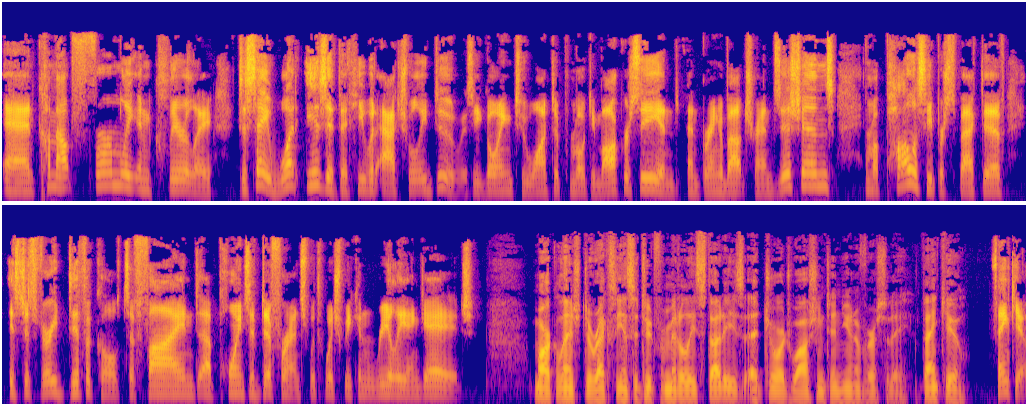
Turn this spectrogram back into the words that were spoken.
and come out firmly and clearly to say what is it that he would actually do. Is he going to want to promote democracy and, and bring about transitions? From a policy perspective, it's just very difficult to find uh, points of difference with which we can really engage. Marc Lynch directs the Institute for Middle East Studies at George Washington University. Thank you. Thank you.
